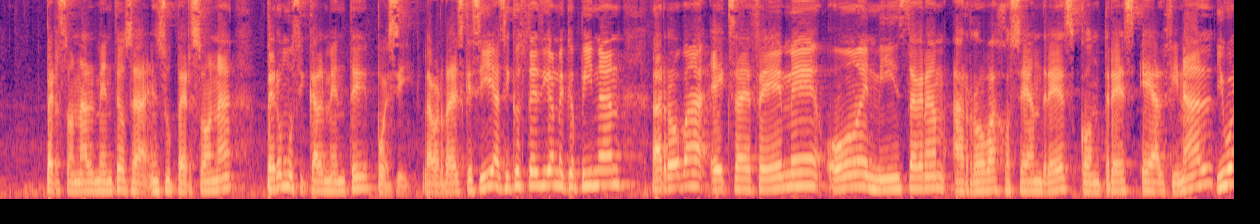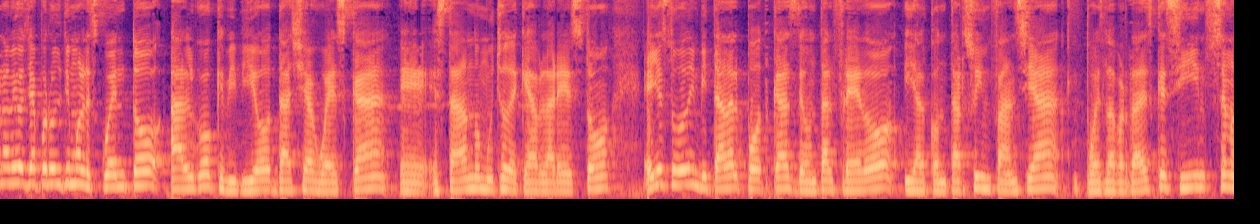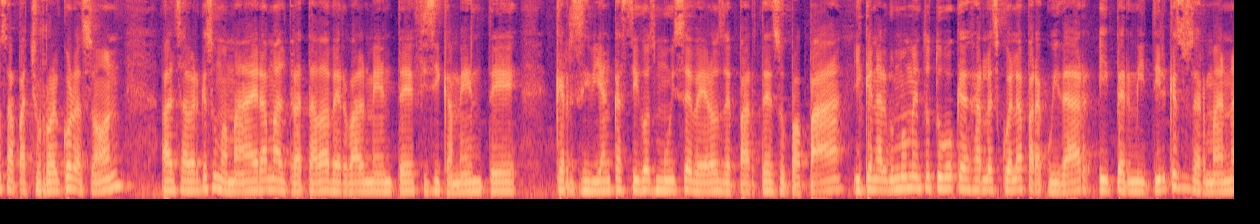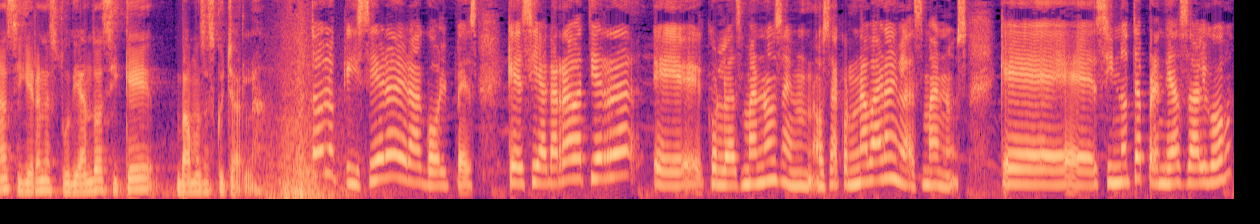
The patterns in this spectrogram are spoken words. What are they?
personalmente, o sea, en su persona, pero musicalmente, pues sí, la verdad es que sí. Así que ustedes díganme qué opinan, arroba exafm o en mi Instagram, arroba José Andrés con 3E al final. Y bueno amigos, ya por último les cuento algo que vivió Dasha Huesca. Eh, está dando mucho de qué hablar esto. Ella estuvo de invitada al podcast de un tal Fredo y al contar su infancia, pues la verdad es que sí se nos apachurró el corazón al saber que su mamá era maltratada verbalmente, físicamente, que recibían castigos muy severos de parte de su papá y que en algún momento tuvo que dejar la escuela para cuidar y permitir que sus hermanas siguieran estudiando, así que vamos a escucharla. Todo lo que hiciera era golpes, que si agarraba tierra eh, con las manos, en, o sea, con una vara en las manos, que si no te aprendías algo,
